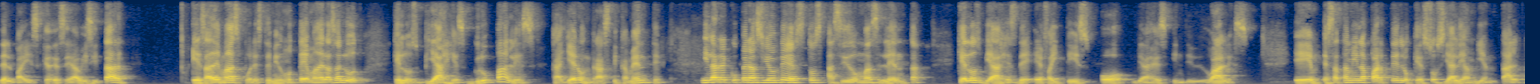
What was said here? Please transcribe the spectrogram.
del país que desea visitar. Es además por este mismo tema de la salud que los viajes grupales cayeron drásticamente y la recuperación de estos ha sido más lenta que los viajes de FITs o viajes individuales. Eh, está también la parte de lo que es social y ambiental.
